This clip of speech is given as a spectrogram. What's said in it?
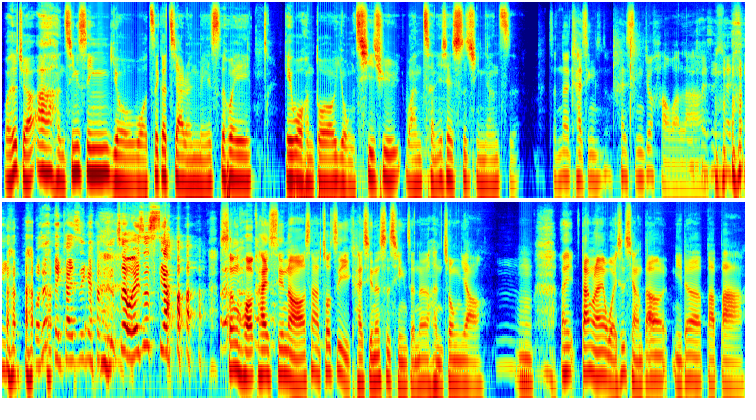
我就觉得啊，很庆幸有我这个家人，每一次会给我很多勇气去完成一些事情，这样子。真的开心开心就好啊啦开，心开心，我真的很开心啊，所以我一直笑。生活开心哦，现在做自己开心的事情真的很重要。嗯，哎，当然我也是想到你的爸爸，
